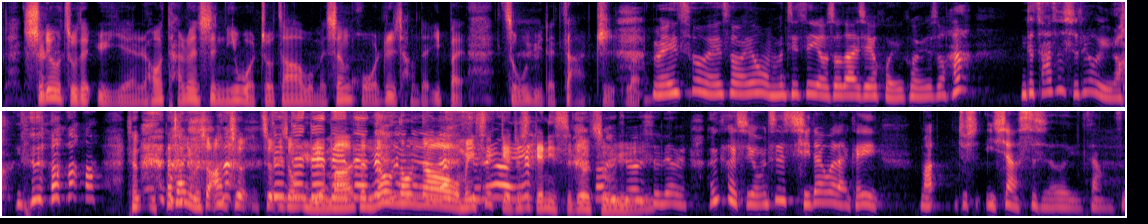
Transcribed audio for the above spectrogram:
十六族的语言，然后谈论是你我周遭我们生活日常的一本族语的杂志了。没错，没错，因为我们其实也有收到一些回馈，就说哈。你的杂志十六语哦，像大家以为说啊，只有只有一种语言吗？No No No，我们一次16给就是给你十六族语十六语，很可惜。我们其实期待未来可以马就是一下四十二语这样子。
